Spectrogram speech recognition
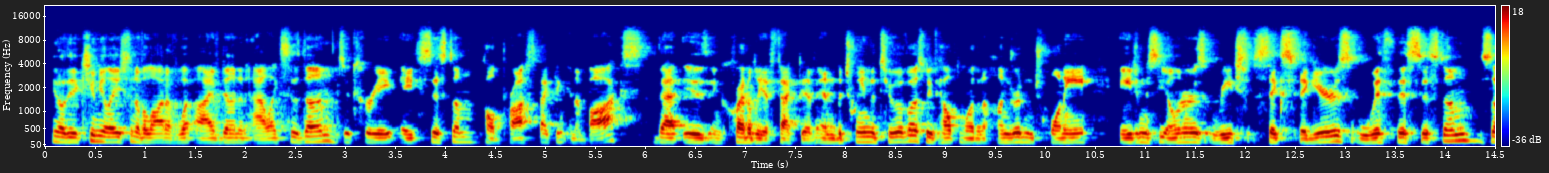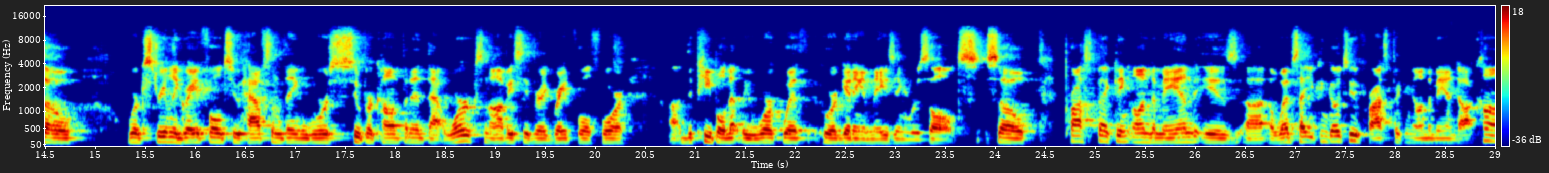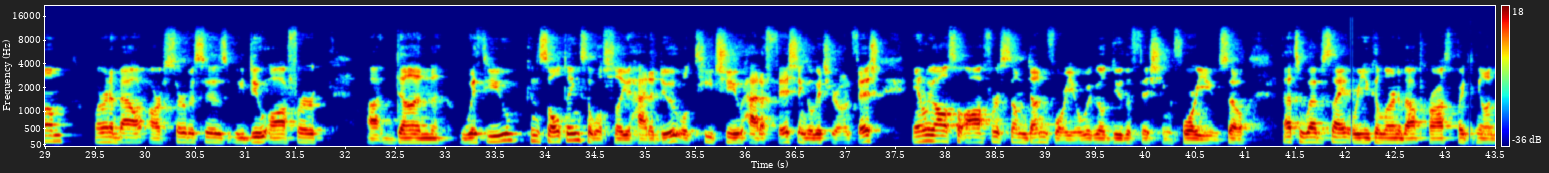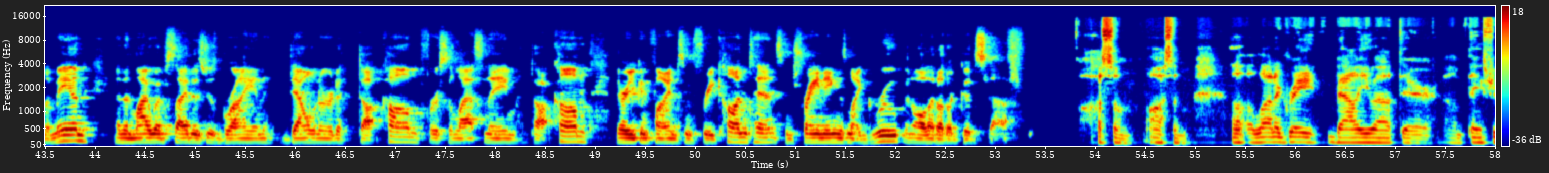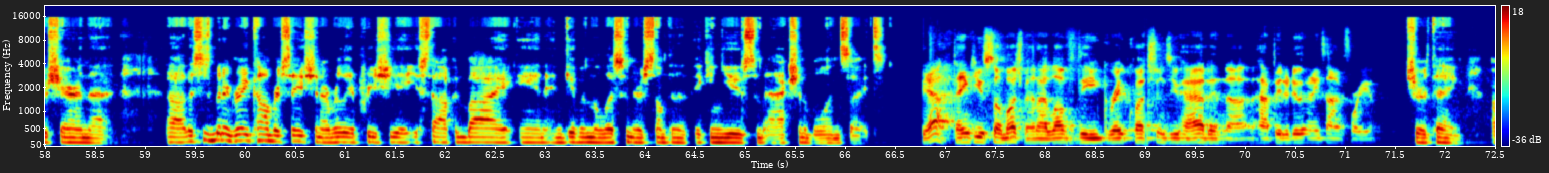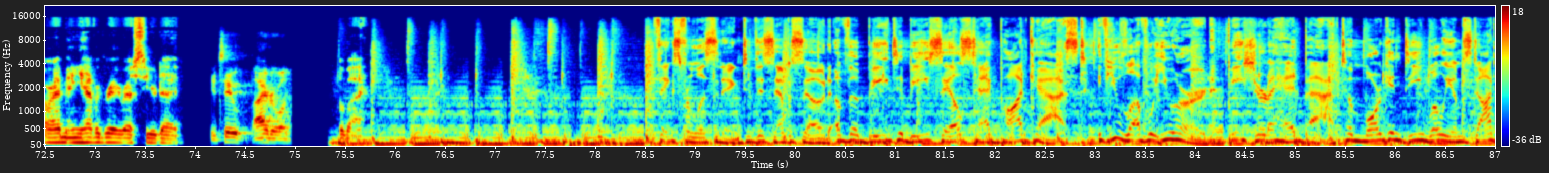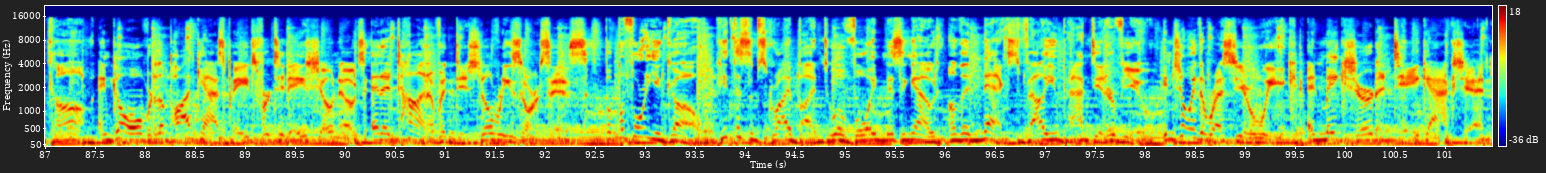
you know, the accumulation of a lot of what I've done and Alex has done to create a system called prospecting in a box that is incredibly effective. And between the two of us, we've helped more than 120 agency owners reach six figures with this system. So we're extremely grateful to have something we're super confident that works and obviously very grateful for uh, the people that we work with who are getting amazing results. So, Prospecting on Demand is uh, a website you can go to, prospectingondemand.com, learn about our services. We do offer uh, done with you consulting. So we'll show you how to do it. We'll teach you how to fish and go get your own fish. And we also offer some done for you. We will do the fishing for you. So that's a website where you can learn about prospecting on demand. And then my website is just briandownard.com, first and last name.com. There you can find some free content, some trainings, my group, and all that other good stuff. Awesome. Awesome. A, a lot of great value out there. Um, thanks for sharing that. Uh, this has been a great conversation. I really appreciate you stopping by and, and giving the listeners something that they can use, some actionable insights. Yeah, thank you so much, man. I love the great questions you had and uh, happy to do it anytime for you. Sure thing. All right, man. You have a great rest of your day. You too. Bye, everyone. Bye bye. Thanks for listening to this episode of the B2B Sales Tech Podcast. If you love what you heard, be sure to head back to morgandwilliams.com and go over to the podcast page for today's show notes and a ton of additional resources. But before you go, hit the subscribe button to avoid missing out on the next value packed interview. Enjoy the rest of your week and make sure to take action.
